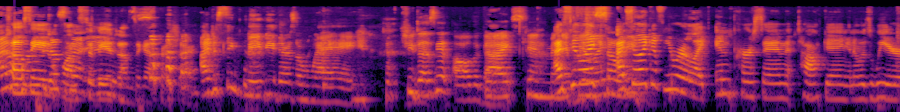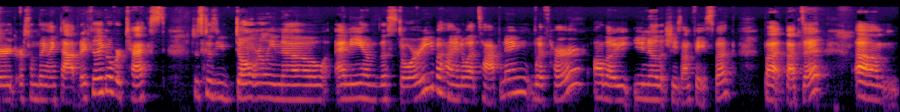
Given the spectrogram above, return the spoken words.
I don't Chelsea Jessica wants to be a. Jessica for sure. I just think maybe there's a way. She does get all the That I guys. can I feel like so I feel like if you were like in person talking and it was weird or something like that, but I feel like over text, just because you don't really know any of the story behind what's happening with her, although you you know that she's on Facebook, but that's it. Um,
